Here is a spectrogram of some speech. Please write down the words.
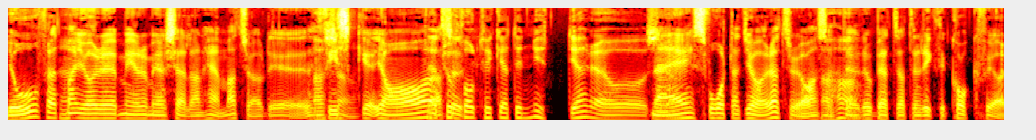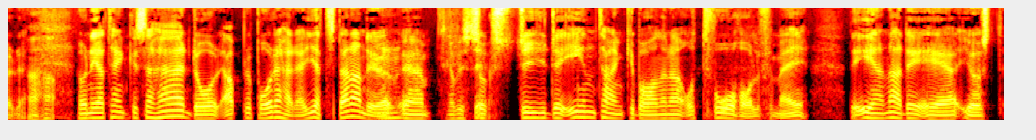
Jo, för att ja. man gör det mer och mer sällan hemma tror jag. Det, alltså. Fisk, ja. Jag alltså, tror folk tycker att det är nyttigare och sådär. Nej, svårt att göra tror jag. Så det, det är bättre att en riktig kock får göra det. Hörrni, jag tänker så här då, apropå det här, det är jättespännande mm. eh, så styr det in tankebanorna åt två håll för mig. Det ena det är just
